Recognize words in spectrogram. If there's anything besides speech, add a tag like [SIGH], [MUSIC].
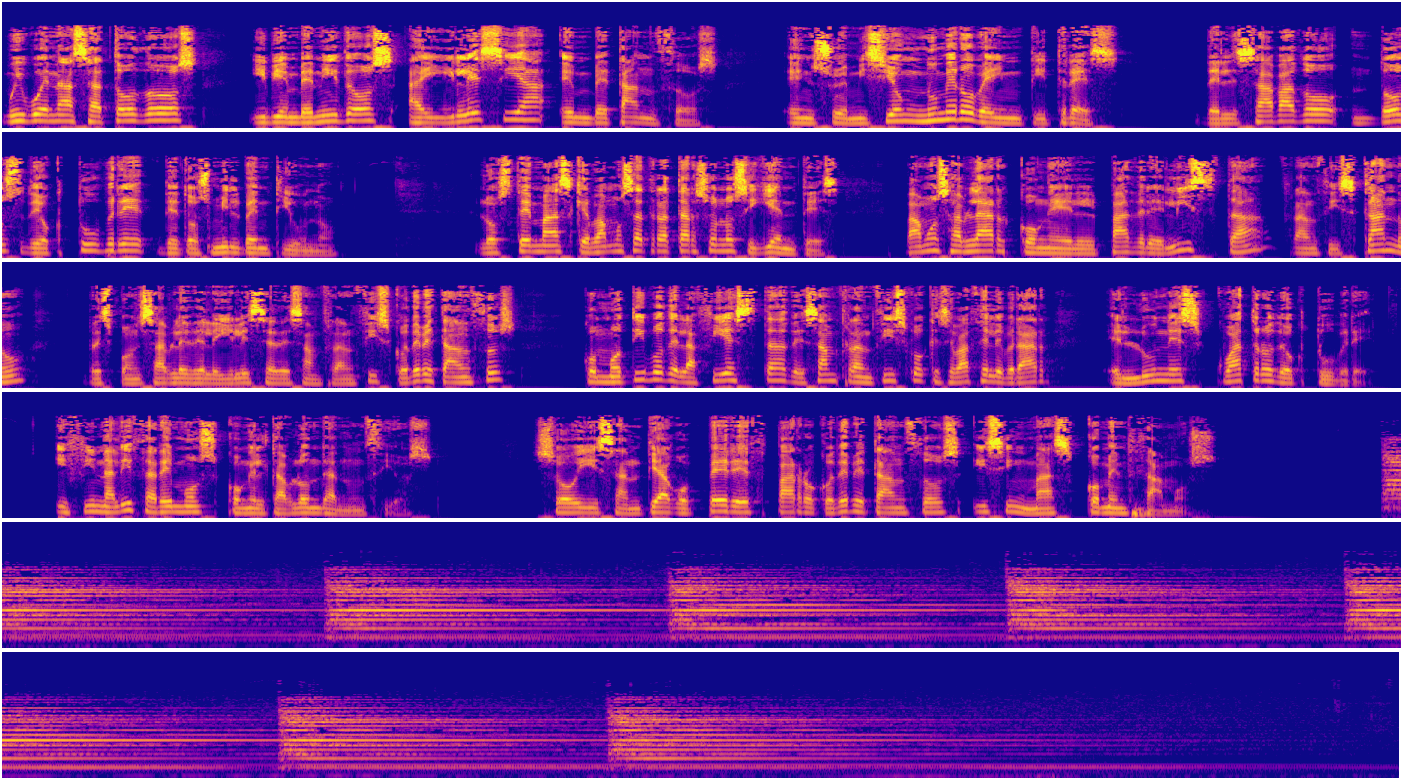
Muy buenas a todos y bienvenidos a Iglesia en Betanzos, en su emisión número 23 del sábado 2 de octubre de 2021. Los temas que vamos a tratar son los siguientes. Vamos a hablar con el padre Lista, franciscano, responsable de la Iglesia de San Francisco de Betanzos, con motivo de la fiesta de San Francisco que se va a celebrar el lunes 4 de octubre y finalizaremos con el tablón de anuncios. Soy Santiago Pérez, párroco de Betanzos, y sin más comenzamos.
